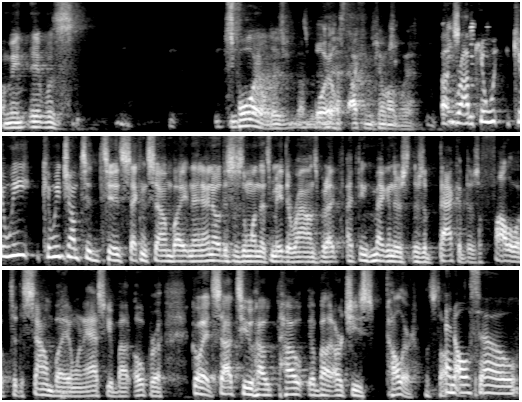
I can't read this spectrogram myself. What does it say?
I mean, it was spoiled as spoiled. best I can come up with. Uh, Rob, can we can we can we jump to to second soundbite? And I know this is the one that's made the rounds, but I, I think Megyn, there's there's a backup, there's a follow up to the soundbite. I want to ask you about Oprah. Go ahead, Satu. How how about Archie's color? Let's talk. And also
